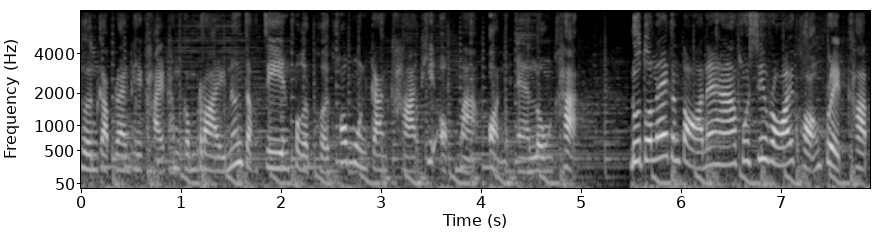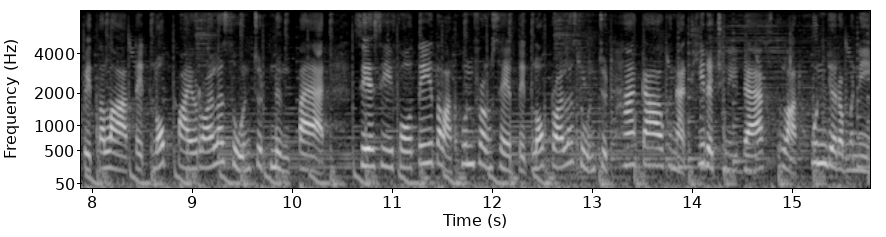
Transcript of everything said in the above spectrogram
ชิญกับแรงเทขายทำกำไร เนื่องจากจีนเปิดเผยข้อมูลการค้าที่ออกมาอ่อนแอลงค่ะ ดูตัวเลขกันต่อนะคะฟุตซี่ร้อยของกรีกฤษค่ะปิดตลาดติดลบไปร้อยละ 0.18 CAC 40 ตลาดหุ้นฝรั่งเศสติดลบร้อยละ 0.59 ขณะที่ดัชนีดัคตลาดหุ้นเยอรมนี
